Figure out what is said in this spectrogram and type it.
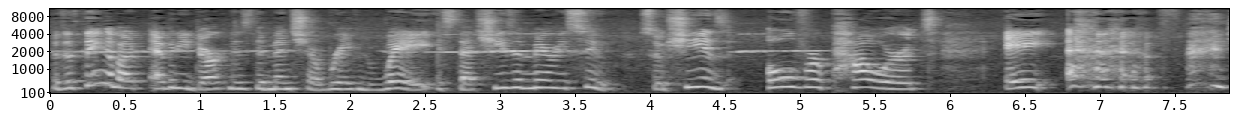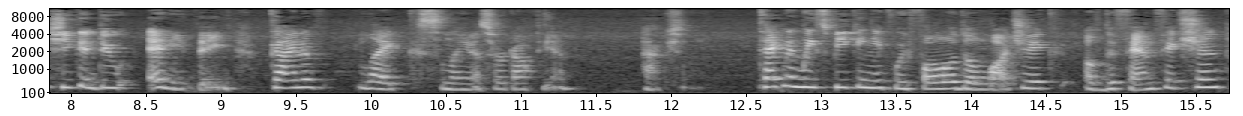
But the thing about Ebony Darkness Dementia Raven Way is that she's a Mary Sue, so she is overpowered AF. she can do anything, kind of like Celaena Sardothien, actually. Technically speaking, if we follow the logic of the fanfiction,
